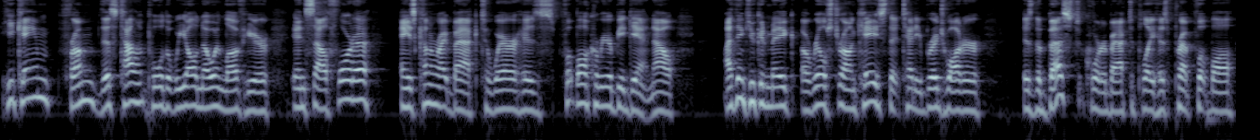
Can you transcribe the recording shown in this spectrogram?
he came from this talent pool that we all know and love here in South Florida and he's coming right back to where his football career began. Now, I think you could make a real strong case that Teddy Bridgewater is the best quarterback to play his prep football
